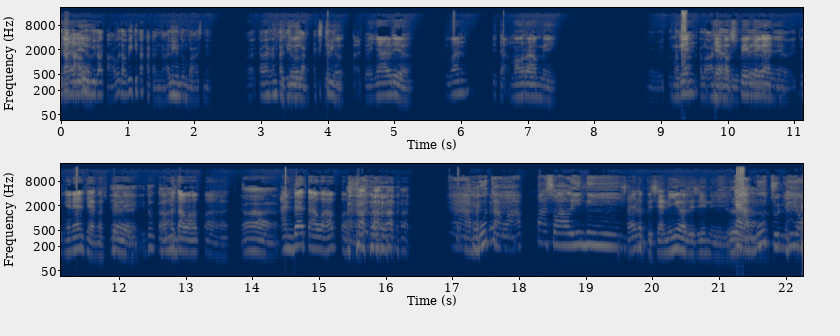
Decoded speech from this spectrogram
kita tahu ya. kita tahu tapi kita ada nyali untuk bahasnya kalian kan tadi Itu- bilang ekstrim. Itu ada nyali ya. Cuman tidak mau rame. Oh, itu mungkin kalau, kalau anda dianggap itu, sepele ya, kan ya, itu. Ini kan dianggap ya, sepele. itu kalau kamu anda- tahu apa? Ya, anda tahu apa? Kamu tahu apa soal ini? saya lebih senior di sini. Ya. Kamu junior.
